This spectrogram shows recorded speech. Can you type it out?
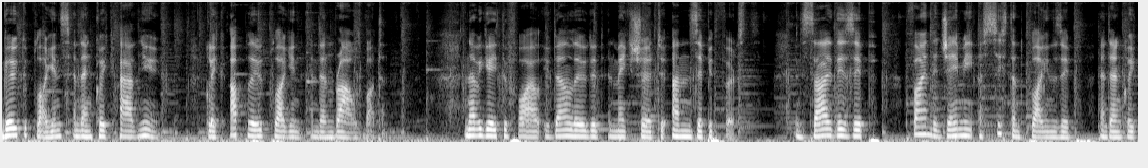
Go to Plugins and then click Add New. Click Upload Plugin and then Browse button. Navigate to file you downloaded and make sure to unzip it first. Inside this zip, find the Jamie Assistant plugin zip and then click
